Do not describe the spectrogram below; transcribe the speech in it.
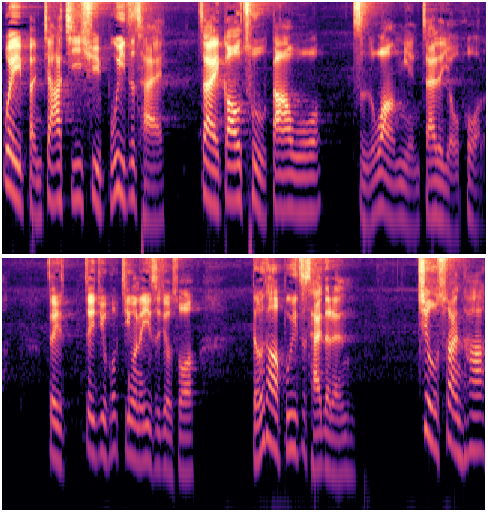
为本家积蓄不义之财，在高处搭窝，指望免灾的有祸了。”这这句经文的意思就是说，得到不义之财的人，就算他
